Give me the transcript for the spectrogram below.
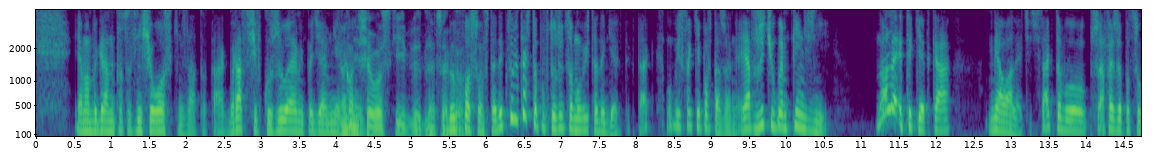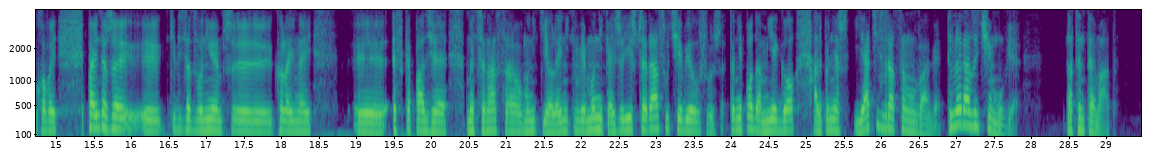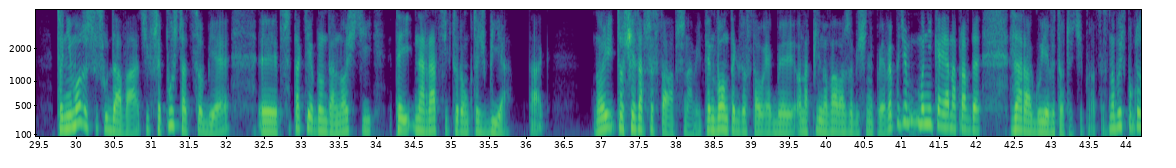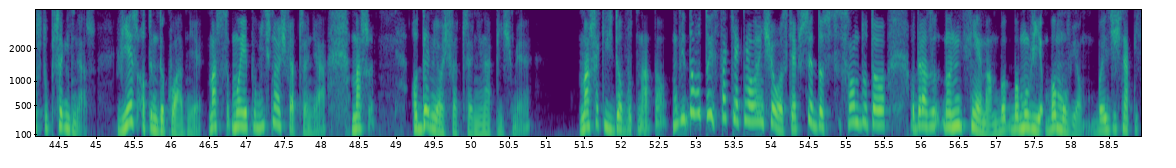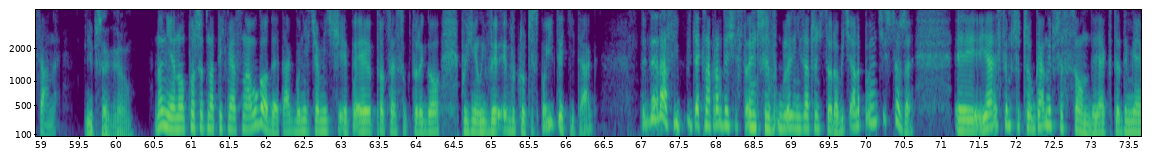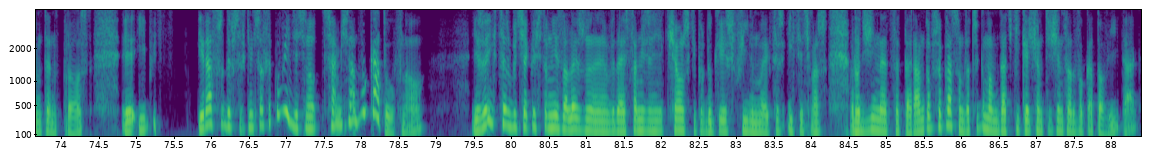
Ja mam wygrany proces z Niesiołowskim za to, tak? Bo raz się wkurzyłem i powiedziałem, nie, A koniec. Niesiołowski dlaczego? Był posłem wtedy, który też to powtórzył, co mówi wtedy Giertyk, tak? Mówi, jest takie powtarzanie. Ja w życiu byłem 5 dni. No ale etykietka miała lecieć, tak? To było przy aferze podsłuchowej. Pamiętam, że y, kiedyś zadzwoniłem przy kolejnej eskapadzie mecenasa Moniki Olejnik. Mówię, Monika, jeżeli jeszcze raz u ciebie usłyszę, to nie podam jego, ale ponieważ ja ci zwracam uwagę, tyle razy ci mówię na ten temat, to nie możesz już udawać i przepuszczać sobie y, przy takiej oglądalności tej narracji, którą ktoś wbija, tak? No i to się zaprzestała przynajmniej. Ten wątek został jakby, ona pilnowała, żeby się nie pojawiał. Powiedziałem, Monika, ja naprawdę zareaguję, wytoczę ci proces. No bo już po prostu przeginasz. Wiesz o tym dokładnie. Masz moje publiczne oświadczenia, masz ode mnie oświadczenie na piśmie. Masz jakiś dowód na to? Mówię, dowód to jest taki, jak miał Niesiołowski. Jak przyszedł do sądu, to od razu, no nic nie mam, bo, bo, mówi, bo mówią, bo jest gdzieś napisane. I przegrał. No nie, no poszedł natychmiast na ugodę, tak, bo nie chciał mieć e, procesu, którego później wy, wykluczy z polityki, tak raz i, i tak naprawdę się zastanawiam, czy w ogóle nie zacząć to robić, ale powiem ci szczerze, y, ja jestem przeczołgany przez sądy, jak wtedy miałem ten wprost y, i, i raz przede wszystkim trzeba sobie powiedzieć, no trzeba mieć na adwokatów, no. Jeżeli chcesz być jakoś tam niezależny, wydajesz sami książki, produkujesz filmy, chcesz istnieć, masz rodzinę, etc., no to przepraszam, dlaczego mam dać kilkadziesiąt tysięcy adwokatowi, tak?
